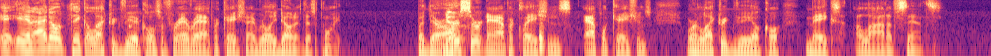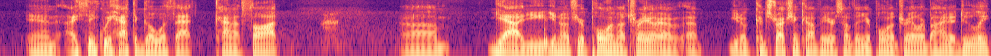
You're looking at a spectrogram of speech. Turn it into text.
and I don't think electric vehicles are for every application. I really don't at this point. But there No. are certain applications applications where an electric vehicle makes a lot of sense, and I think we have to go with that kind of thought. Um, yeah, you, you know, if you're pulling a trailer, a, a you know, construction company or something, you're pulling a trailer behind a dually.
